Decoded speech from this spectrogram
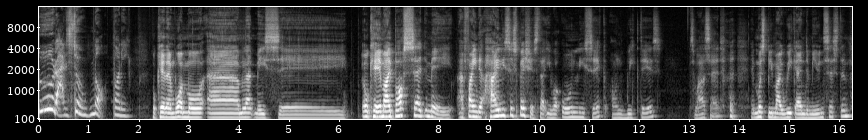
Ooh, that is so not funny. Okay, then one more. Um, let me see. Okay, my boss said to me, I find it highly suspicious that you are only sick on weekdays. So I said, it must be my weekend immune system.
